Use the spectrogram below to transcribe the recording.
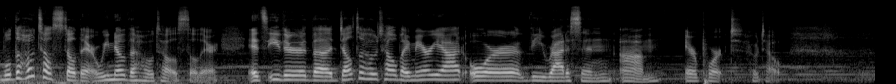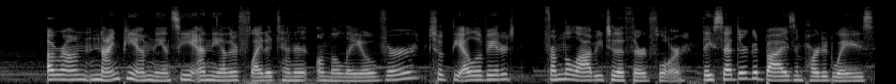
Well, the hotel's still there. We know the hotel is still there. It's either the Delta Hotel by Marriott or the Radisson um, Airport Hotel. Around 9 p.m., Nancy and the other flight attendant on the layover took the elevator from the lobby to the third floor. They said their goodbyes and parted ways.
